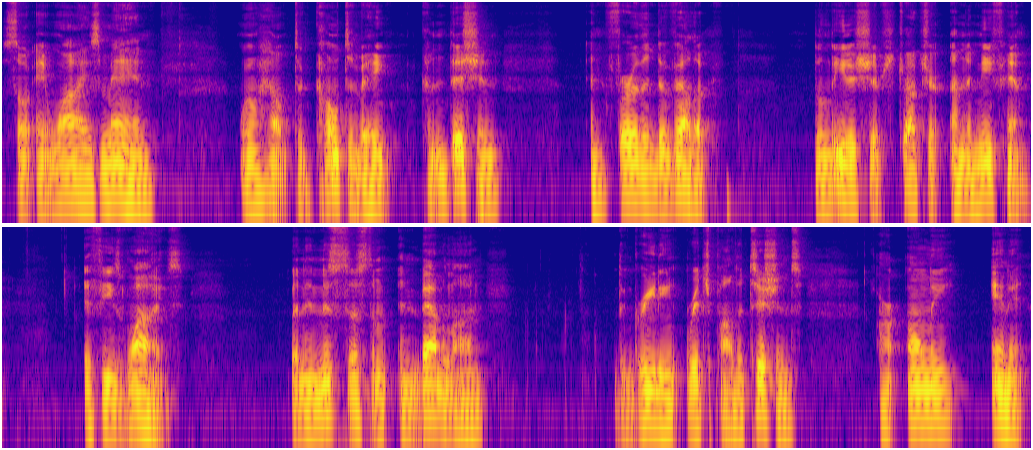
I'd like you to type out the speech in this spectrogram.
So a wise man will help to cultivate, condition, and further develop the leadership structure underneath him if he's wise. But in this system in Babylon, the greedy, rich politicians are only in it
